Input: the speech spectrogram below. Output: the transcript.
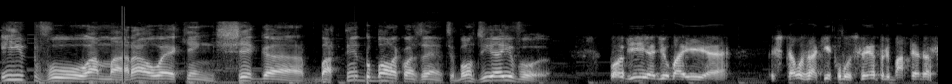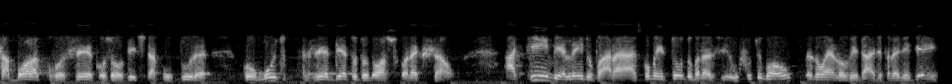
Ivo Amaral é quem chega batendo bola com a gente. Bom dia, Ivo. Bom dia, Dil Bahia. Estamos aqui, como sempre, batendo essa bola com você, com os ouvintes da cultura, com muito prazer dentro do nosso Conexão. Aqui em Belém do Pará, como em todo o Brasil, o futebol, não é novidade para ninguém,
